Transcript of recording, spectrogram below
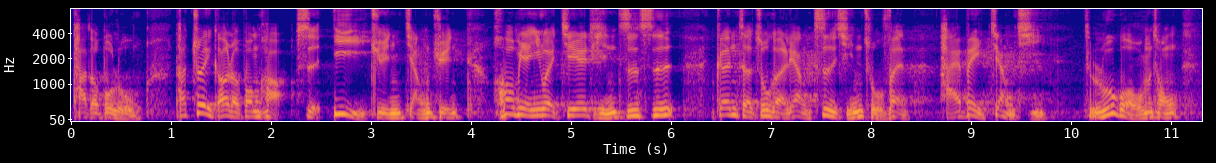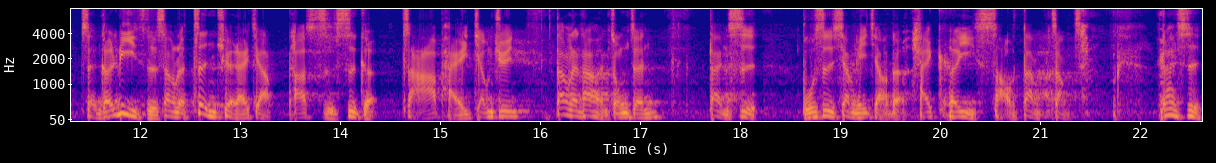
他都不如。他最高的封号是义军将军，后面因为街亭之失，跟着诸葛亮自行处分，还被降级。如果我们从整个历史上的正确来讲，他只是个杂牌将军。当然他很忠贞，但是不是像你讲的还可以扫荡战场。但是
